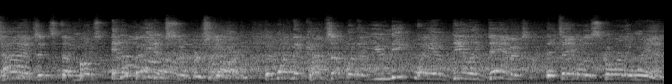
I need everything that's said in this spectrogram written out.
times it's the most innovative superstar, the one that comes up with a unique way of dealing damage that's able to score the win.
